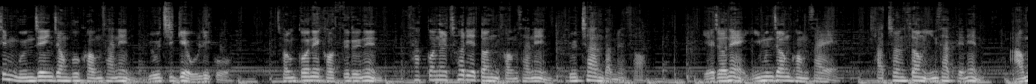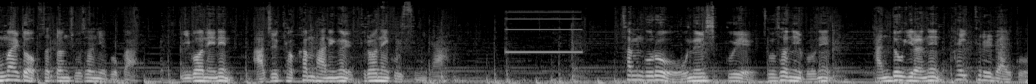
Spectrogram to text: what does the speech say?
친문재인 정부 검사는 요직에 올리고 정권에 거스르는 사건을 처리했던 검사는 교체한다면서 예전에 이문정 검사의 자천성 인사 때는 아무 말도 없었던 조선일보가 이번에는 아주 격한 반응을 드러내고 있습니다. 참고로 오늘 19일 조선일보는 단독이라는 타이틀을 달고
